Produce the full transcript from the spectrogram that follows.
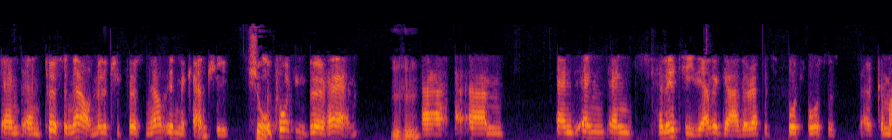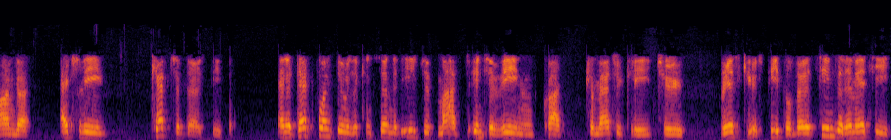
and and personnel, military personnel in the country sure. supporting Burhan Mm-hmm. Uh, um, and and and Hemeti, the other guy, the Rapid Support Forces uh, commander, actually captured those people. And at that point, there was a concern that Egypt might intervene quite dramatically to rescue its people. But it seems that Hemeti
